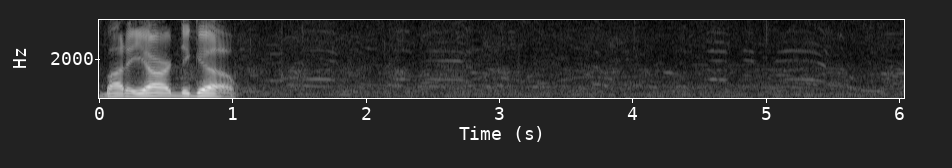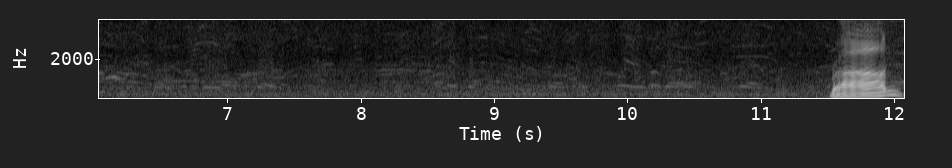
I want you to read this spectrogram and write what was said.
About a yard to go. Brown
